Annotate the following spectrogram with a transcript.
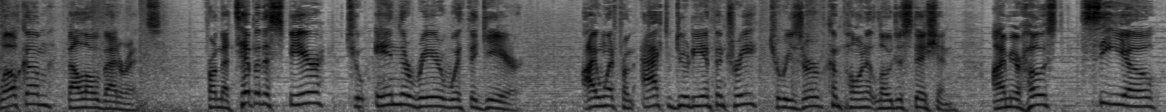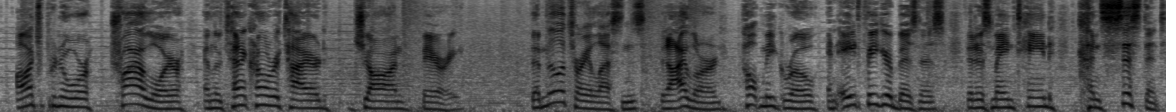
Welcome, fellow veterans. From the tip of the spear to in the rear with the gear. I went from active duty infantry to reserve component logistician. I'm your host, CEO, entrepreneur, trial lawyer, and Lieutenant Colonel retired John Berry. The military lessons that I learned helped me grow an eight figure business that has maintained consistent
